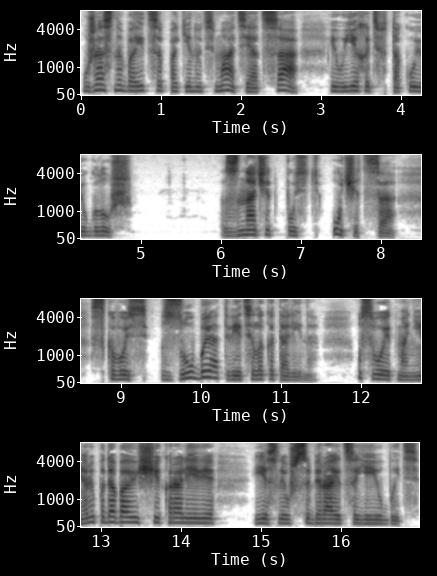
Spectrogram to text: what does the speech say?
ужасно боится покинуть мать и отца и уехать в такую глушь». «Значит, пусть учится», — сквозь зубы ответила Каталина усвоит манеры, подобающие королеве, если уж собирается ею быть.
